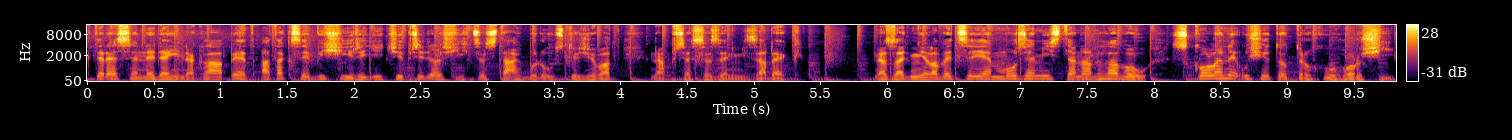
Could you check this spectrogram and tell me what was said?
které se nedají naklápět a tak si vyšší řidiči při delších cestách budou stěžovat na přesezený zadek. Na zadní lavici je moře místa nad hlavou, z koleny už je to trochu horší.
